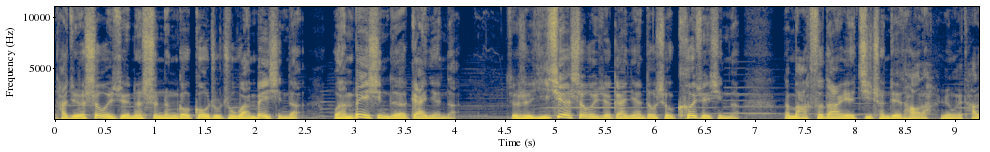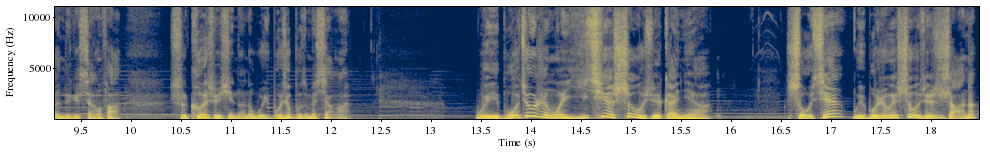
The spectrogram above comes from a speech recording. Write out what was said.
他觉得社会学呢是能够构筑出完备型的、完备性的概念的，就是一切社会学概念都是有科学性的。那马克思当然也继承这套了，认为他的那个想法是科学性的。那韦伯就不这么想啊，韦伯就认为一切社会学概念啊，首先，韦伯认为社会学是啥呢？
